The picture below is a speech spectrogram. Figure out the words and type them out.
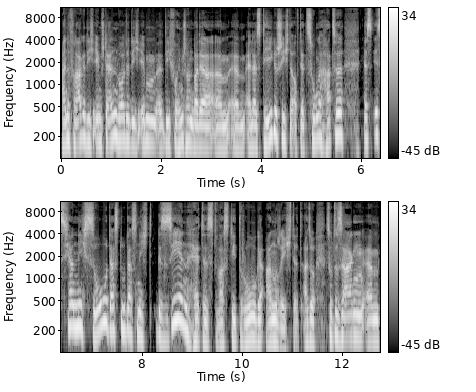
Eine Frage, die ich eben stellen wollte, die ich eben, äh, die ich vorhin schon bei der ähm, ähm LSD-Geschichte auf der Zunge hatte. Es ist ja nicht so, dass du das nicht gesehen hättest, was die Droge anrichtet. Also sozusagen ähm,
